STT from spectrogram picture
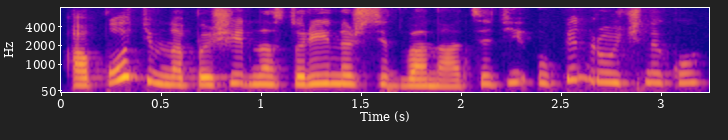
а потім напишіть на сторіночці 12 у підручнику.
